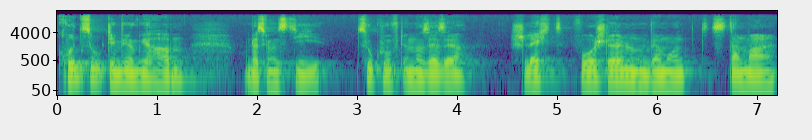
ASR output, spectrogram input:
Grundzug, den wir irgendwie haben und dass wir uns die Zukunft immer sehr, sehr schlecht vorstellen und wenn man uns dann mal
